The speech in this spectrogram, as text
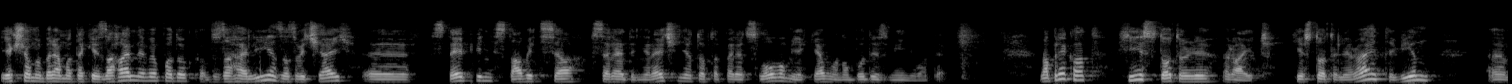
якщо ми беремо такий загальний випадок, взагалі зазвичай е, степінь ставиться всередині речення, тобто перед словом, яке воно буде змінювати. Наприклад, he is totally right. He is totally right, він е,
